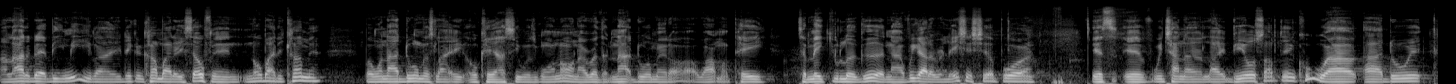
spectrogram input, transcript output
a lot of that be me. Like they could come by themselves and nobody coming. But when I do them, it's like, okay, I see what's going on. I'd rather not do them at all. Why I'm gonna pay to make you look good. Now, if we got a relationship or it's if we trying to like build something, cool. I I do it.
